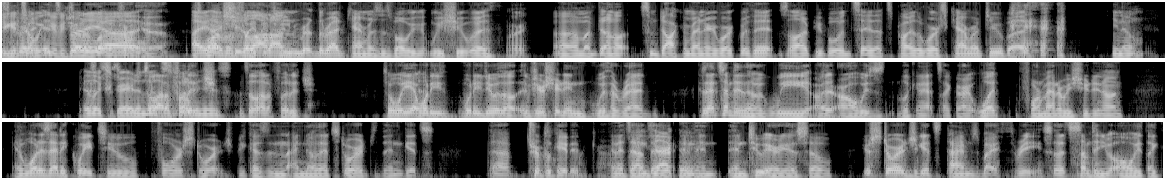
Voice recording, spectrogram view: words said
You can pretty, tell we give each other a lot of uh, trouble. yeah. I, more I shoot a lot between- on re- the red cameras is what we we shoot with. Right. Um, I've done some documentary work with it. So a lot of people would say that's probably the worst camera too, but you know, it It's- looks great. It's and a lot of footage. It's a lot of footage. So, well, yeah, Yeah. What do you what do you do with all, if you're shooting with a red? Because that's something that we are, always looking at. It's like, all right, what format are we shooting on, and what does that equate to for storage? Because then I know that storage then gets uh, triplicated, and it's out Exactly. there in, in in two areas. So your storage gets times by three. So that's something you always like.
